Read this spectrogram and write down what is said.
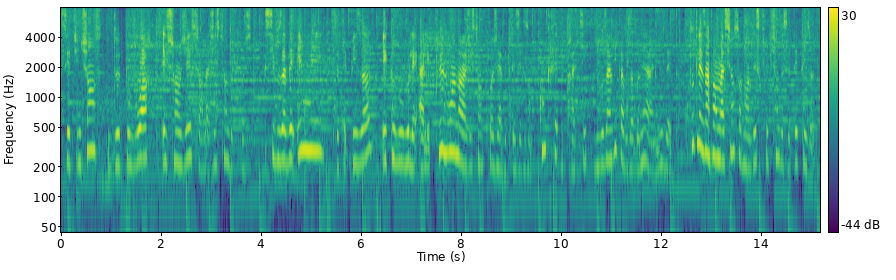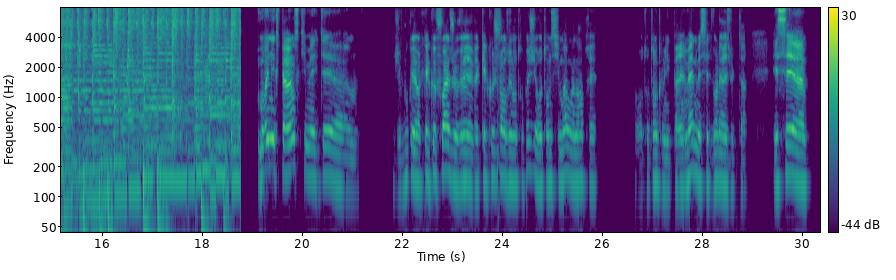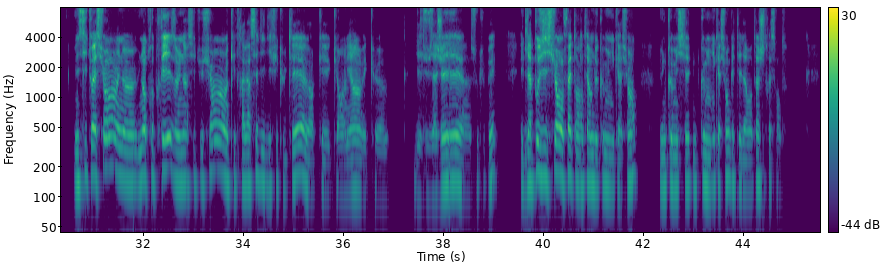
c'est une chance de pouvoir échanger sur la gestion de projet. Si vous avez aimé cet épisode et que vous voulez aller plus loin dans la gestion de projet avec des exemples concrets et pratiques, je vous invite à vous abonner à la newsletter. Toutes les informations seront en description de cet épisode. Moi, une expérience qui m'a été... euh, j'ai beaucoup, alors, quelques fois, je vais quelques jours dans une entreprise, j'y retourne six mois ou un an après. Autant on communique par email, mais c'est de voir les résultats. Et c'est euh, une situation, une, entreprise, une institution qui traversait des difficultés, alors qui est, en lien avec euh, des usagers à s'occuper, et de la position en fait en termes de communication, une, communication qui était davantage stressante.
